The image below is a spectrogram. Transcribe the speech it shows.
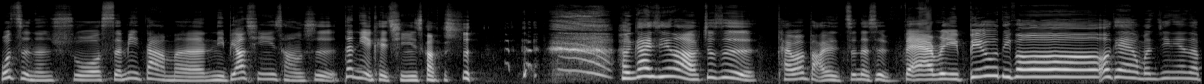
我只能说，神秘大门你不要轻易尝试，但你也可以轻易尝试。很开心了，就是台湾百越真的是 very beautiful。OK，我们今天的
